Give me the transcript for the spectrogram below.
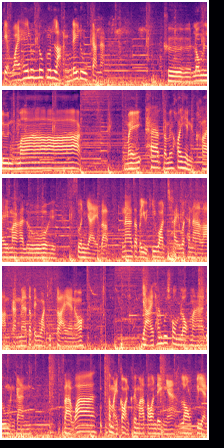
เก็บไว้ให้รุ่นลูกรุ่นหลานได้ดูกันอะคือลมลื่นมาก ไม่แทบจะไม่ค่อยเห็นใครมาเลย ส่วนใหญ่แบบน่าจะไปอยู่ที่วัดชัยวัฒนารามกันแม้จะเป็นวัดที่ไกลอะเนาะอยากให้ท่านผู้ชมลองมาดูเหมือนกัน แบบว่าสมัยก่อนเคยมาตอนเด็กเนี้ยลองเปลี่ยน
